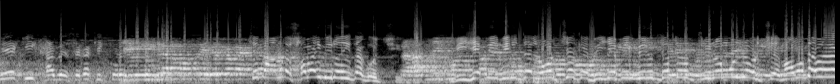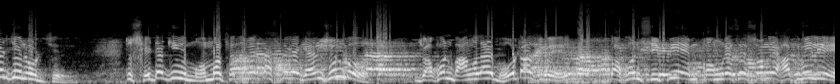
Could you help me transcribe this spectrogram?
কে কি খাবে সেটা ঠিক করে সেটা আমরা সবাই বিরোধিতা করছি। বিজেপির বিরুদ্ধে লড়ছে কে? বিজেপির বিরুদ্ধে তো তৃণমূল লড়ছে মমতা ব্যানার্জি লড়ছে। তো সেটা কি মোহাম্মদ সালিমের কাছ থেকে জ্ঞান শুনব? যখন বাংলায় ভোট আসবে, তখন সিপিএম কংগ্রেসের সঙ্গে হাত মিলিয়ে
